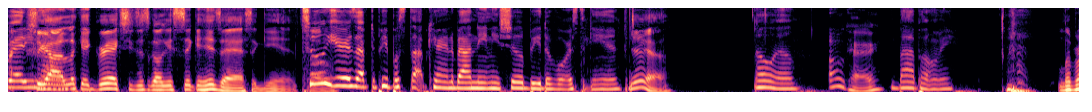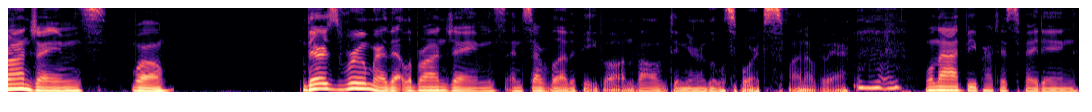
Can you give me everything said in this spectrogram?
already She gotta look at Greg. She's just gonna get sick of his ass again. Two years after people stop caring about Nene, she'll be divorced again. Yeah. Oh well, Okay. bye, pony. LeBron James, well, there's rumor that LeBron James and several other people involved in your little sports fun over there hmm will not be participating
